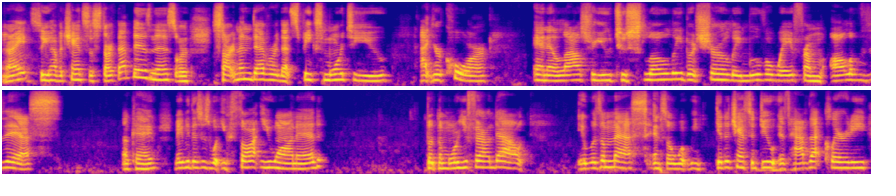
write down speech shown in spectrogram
right? So you have a chance to start that business or start an endeavor that speaks more to you at your core and it allows for you to slowly but surely move away from all of this Okay. Maybe this is what you thought you wanted, but the more you found out, it was a mess. And so, what we get a chance to do is have that clarity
